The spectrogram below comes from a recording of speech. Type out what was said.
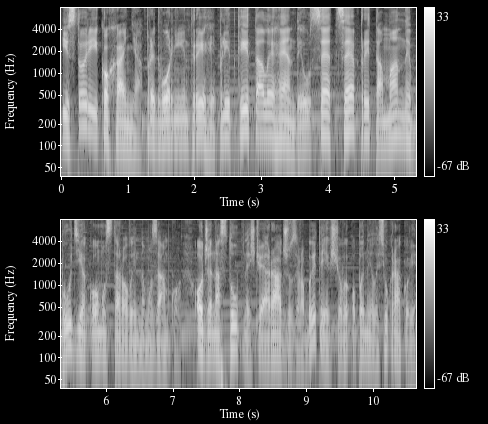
Історії кохання, придворні інтриги, плітки та легенди усе це притаманне будь-якому старовинному замку. Отже, наступне, що я раджу зробити, якщо ви опинились у Кракові,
